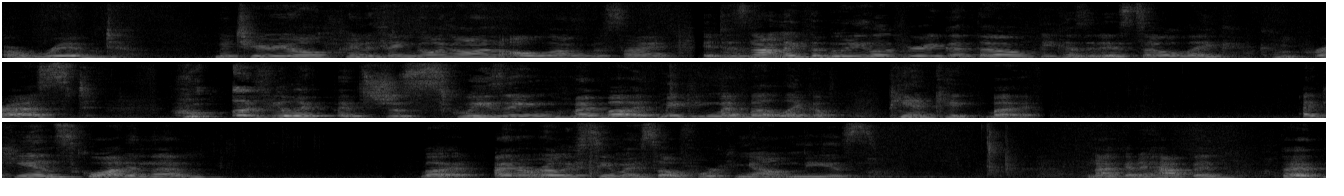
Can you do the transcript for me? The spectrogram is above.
a ribbed material kind of thing going on all along the side. It does not make the booty look very good though because it is so like compressed. I feel like it's just squeezing my butt, making my butt like a pancake butt. I can squat in them, but I don't really see myself working out in these. Not gonna happen, but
